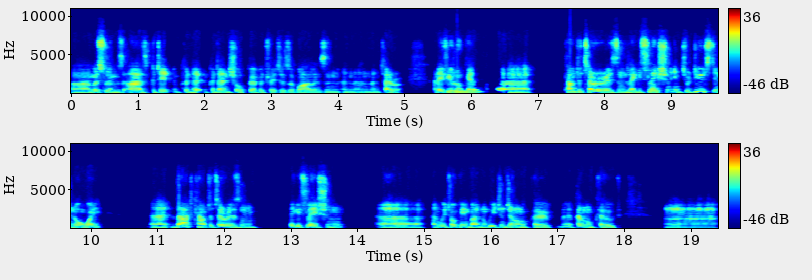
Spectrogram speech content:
uh, Muslims as pot- potential perpetrators of violence and, and, and, terror. And if you look mm. at uh, counterterrorism legislation introduced in Norway, uh, that counterterrorism legislation and we're talking about Norwegian General uh, Penal Code, uh,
